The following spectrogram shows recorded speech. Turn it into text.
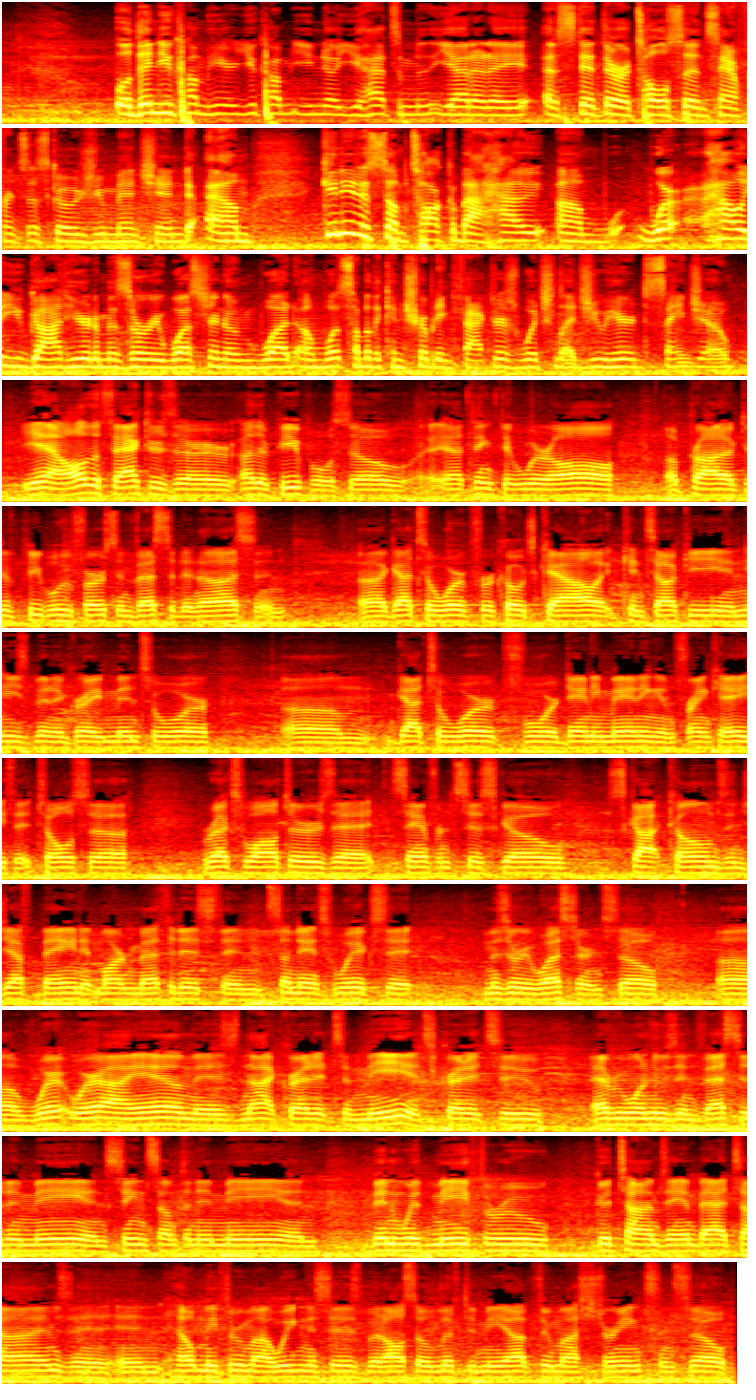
Well, then you come here. You come. You know, you had some. You had a, a stint there at Tulsa and San Francisco, as you mentioned. Um, can you just um, talk about how um, where how you got here to Missouri Western and what um, what some of the contributing factors which led you here to St. Joe? Yeah, all the factors are other people. So I think that we're all a product of people who first invested in us, and uh, got to work for Coach Cal at Kentucky, and he's been a great mentor. Um, got to work for Danny Manning and Frank Haith at Tulsa. Rex Walters at San Francisco, Scott Combs and Jeff Bain at Martin Methodist, and Sundance Wicks at Missouri Western. So uh, where, where I am is not credit to me, it's credit to everyone who's invested in me and seen something in me and been with me through good times and bad times and, and helped me through my weaknesses, but also lifted me up through my strengths. And so,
